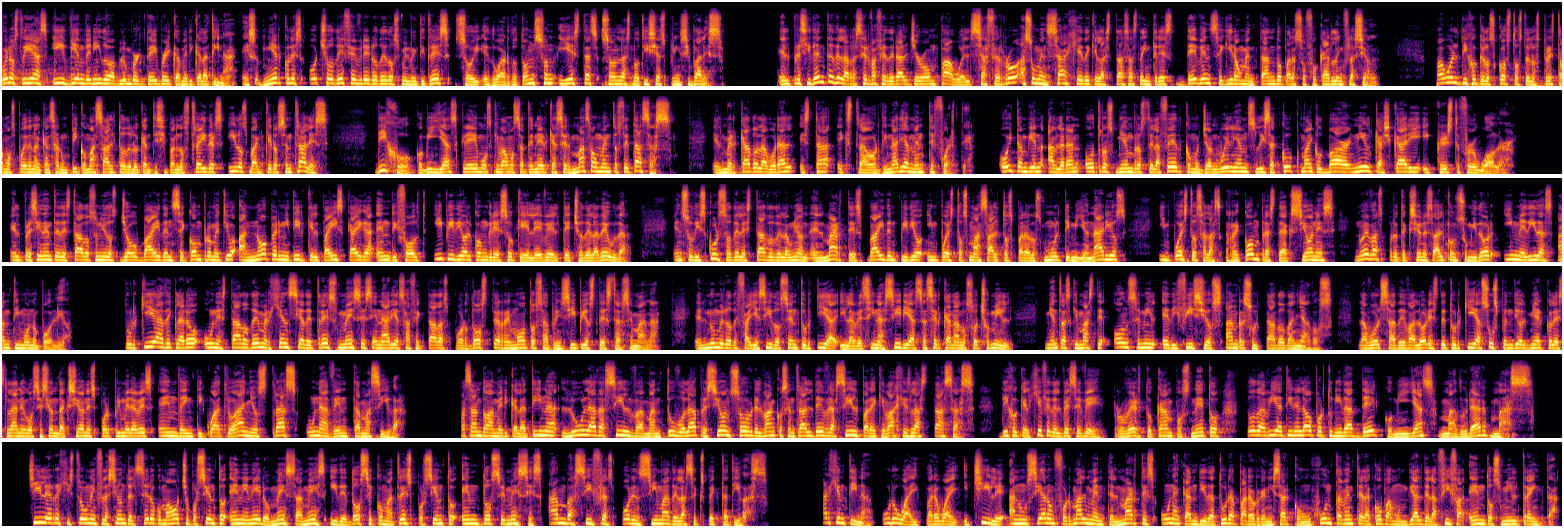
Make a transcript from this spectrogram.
Buenos días y bienvenido a Bloomberg Daybreak América Latina. Es miércoles 8 de febrero de 2023. Soy Eduardo Thompson y estas son las noticias principales. El presidente de la Reserva Federal, Jerome Powell, se aferró a su mensaje de que las tasas de interés deben seguir aumentando para sofocar la inflación. Powell dijo que los costos de los préstamos pueden alcanzar un pico más alto de lo que anticipan los traders y los banqueros centrales. Dijo, comillas, creemos que vamos a tener que hacer más aumentos de tasas. El mercado laboral está extraordinariamente fuerte. Hoy también hablarán otros miembros de la Fed como John Williams, Lisa Cook, Michael Barr, Neil Kashkari y Christopher Waller. El presidente de Estados Unidos, Joe Biden, se comprometió a no permitir que el país caiga en default y pidió al Congreso que eleve el techo de la deuda. En su discurso del Estado de la Unión el martes, Biden pidió impuestos más altos para los multimillonarios, impuestos a las recompras de acciones, nuevas protecciones al consumidor y medidas antimonopolio. Turquía declaró un estado de emergencia de tres meses en áreas afectadas por dos terremotos a principios de esta semana. El número de fallecidos en Turquía y la vecina Siria se acercan a los 8.000 mientras que más de 11.000 edificios han resultado dañados. La Bolsa de Valores de Turquía suspendió el miércoles la negociación de acciones por primera vez en 24 años tras una venta masiva. Pasando a América Latina, Lula da Silva mantuvo la presión sobre el Banco Central de Brasil para que bajes las tasas. Dijo que el jefe del BCB, Roberto Campos Neto, todavía tiene la oportunidad de, comillas, madurar más. Chile registró una inflación del 0,8% en enero mes a mes y de 12,3% en 12 meses, ambas cifras por encima de las expectativas. Argentina, Uruguay, Paraguay y Chile anunciaron formalmente el martes una candidatura para organizar conjuntamente la Copa Mundial de la FIFA en 2030.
